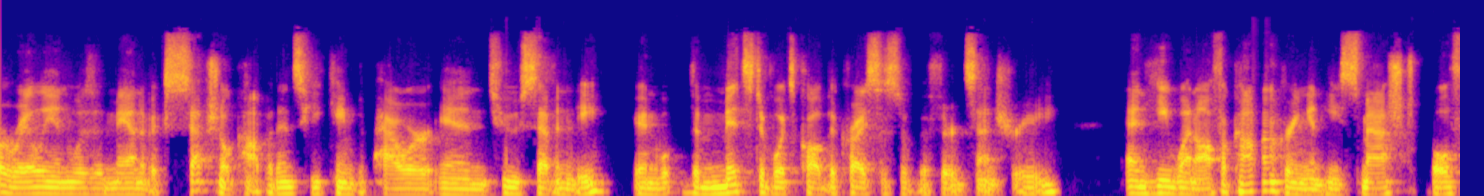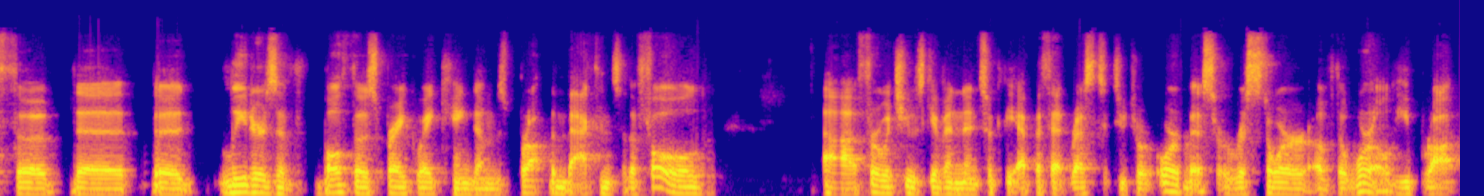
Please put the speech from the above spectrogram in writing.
Aurelian was a man of exceptional competence. He came to power in 270 in the midst of what's called the crisis of the third century. And he went off a conquering and he smashed both the, the, the leaders of both those breakaway kingdoms, brought them back into the fold, uh, for which he was given and took the epithet restitutor orbis or restorer of the world. He brought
